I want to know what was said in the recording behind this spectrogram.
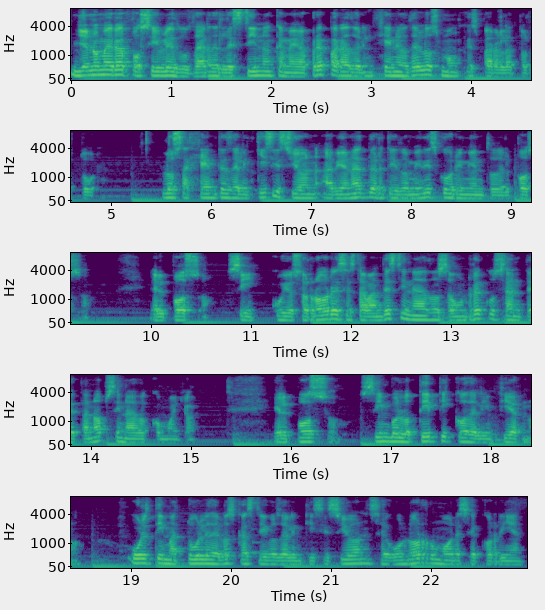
Ya no me era posible dudar del destino que me había preparado el ingenio de los monjes para la tortura. Los agentes de la Inquisición habían advertido mi descubrimiento del pozo, El pozo, sí, cuyos horrores estaban destinados a un recusante tan obstinado como yo. El pozo, símbolo típico del infierno, última tule de los castigos de la Inquisición, según los rumores que corrían.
